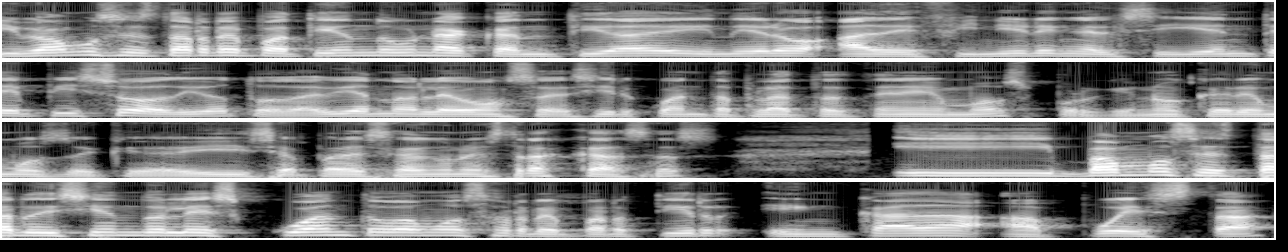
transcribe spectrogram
Y vamos a estar repartiendo una cantidad de dinero a definir en el siguiente episodio. Todavía no le vamos a decir cuánta plata tenemos porque no queremos de que ahí se aparezcan nuestras casas. Y vamos a estar diciéndoles cuánto vamos a repartir en cada apuesta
